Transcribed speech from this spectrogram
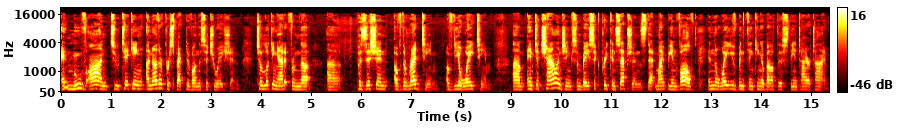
and move on to taking another perspective on the situation, to looking at it from the uh, position of the red team, of the away team, um, and to challenging some basic preconceptions that might be involved in the way you've been thinking about this the entire time.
